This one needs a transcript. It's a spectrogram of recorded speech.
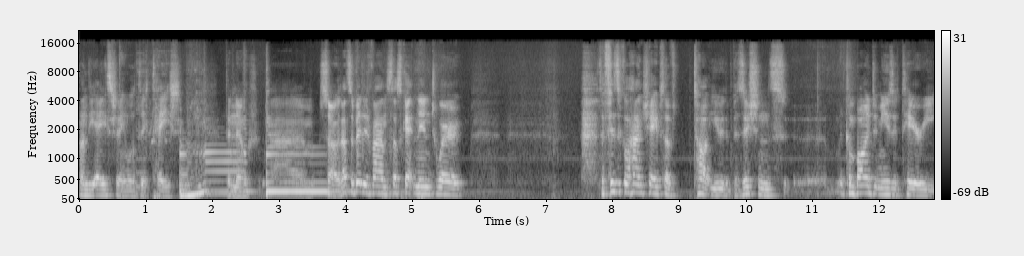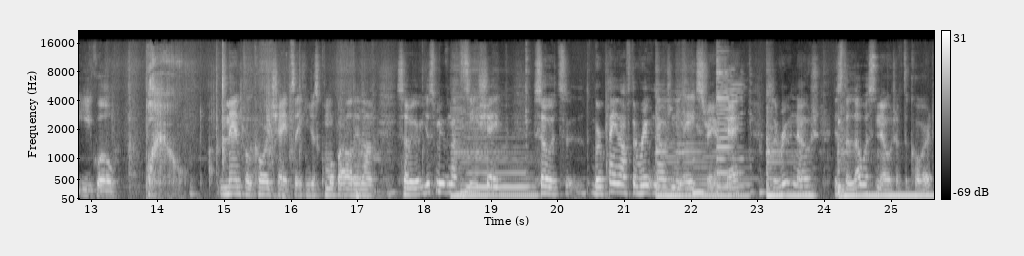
on the A string will dictate the note. Um, so that's a bit advanced. That's getting into where the physical hand shapes I've taught you, the positions uh, combined with music theory equal mental chord shapes that you can just come up with all day long. So we're just moving that C shape. So it's we're playing off the root note on the A string, okay? So the root note is the lowest note of the chord.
